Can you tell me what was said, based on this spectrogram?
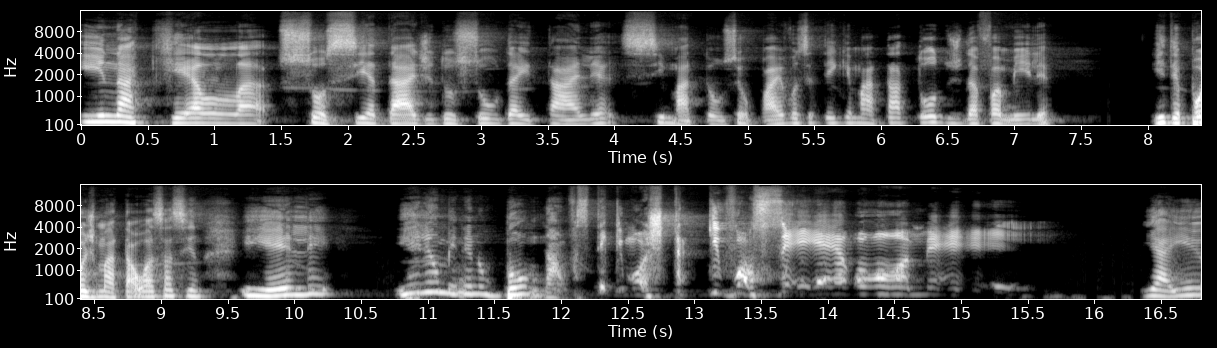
E naquela sociedade do sul da Itália, se matou seu pai, você tem que matar todos da família e depois matar o assassino. E ele, ele é um menino bom. Não, você tem que mostrar que você é homem. E aí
